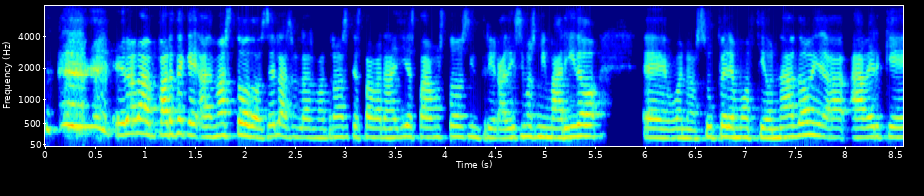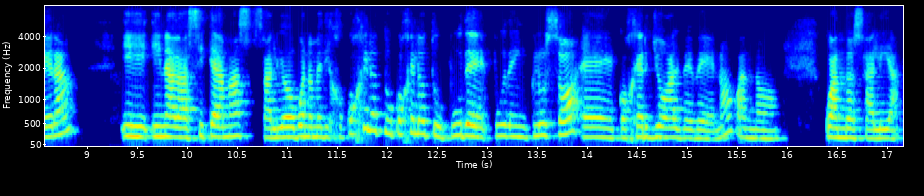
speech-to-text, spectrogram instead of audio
era, la parte que, además todos, ¿eh? las, las, matronas que estaban allí, estábamos todos intrigadísimos, mi marido, eh, bueno, súper emocionado a, ver qué era. Y, nada, así que además salió, bueno, me dijo, cógelo tú, cógelo tú. Pude, pude incluso eh, coger yo al bebé, ¿no? Cuando, cuando salía.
